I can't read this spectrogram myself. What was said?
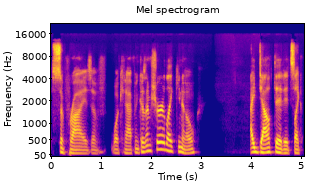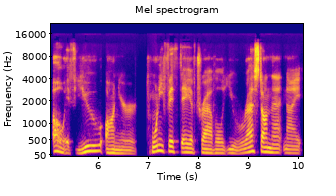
surprise of what could happen. Cause I'm sure like, you know, I doubt that it's like, oh, if you on your 25th day of travel, you rest on that night,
